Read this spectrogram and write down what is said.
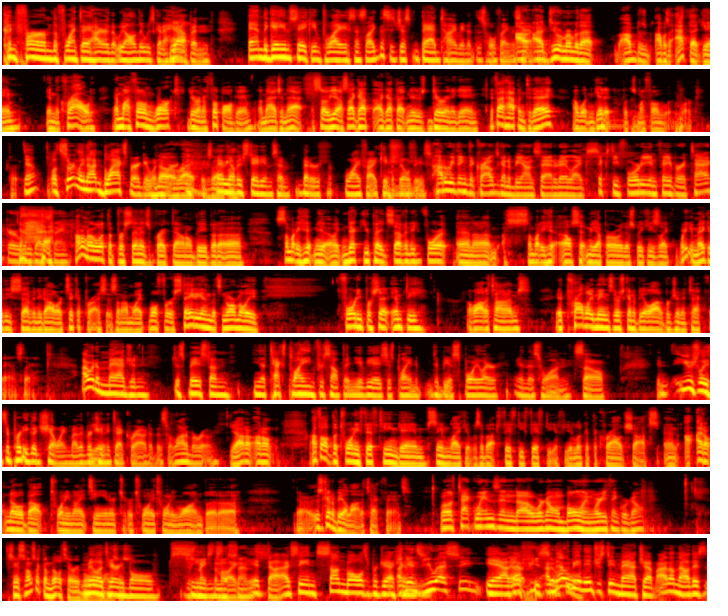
confirm the Fuente hire that we all knew was going to Yeah. happen. And the game's taking place. And it's like this is just bad timing of this whole thing. I, I do remember that. I was I was at that game in the crowd, and my phone worked during a football game. Imagine that. So yes, I got I got that news during a game. If that happened today, I wouldn't get it because my phone wouldn't work. But yeah. Well, it's certainly not in Blacksburg. It wouldn't No, work. right, exactly. Maybe other stadiums have better Wi-Fi capabilities. How do we think the crowd's going to be on Saturday? Like 60-40 in favor attack, or what do you guys think? I don't know what the percentage breakdown will be, but uh, somebody hit me like Nick, you paid seventy for it, and um, somebody else hit me up earlier this week. He's like, "What do you make of these seventy dollar ticket prices?" And I'm like, "Well, for a stadium that's normally forty percent empty, a lot of times, it probably means there's going to be a lot of Virginia Tech fans there." I would imagine, just based on you know Tech's playing for something, UVA is just playing to, to be a spoiler in this one. So usually it's a pretty good showing by the Virginia Tech crowd at this one. A lot of maroon. Yeah, I don't, I don't, I thought the 2015 game seemed like it was about 50 50 if you look at the crowd shots. And I, I don't know about 2019 or, or 2021, but, uh, you know, there's going to be a lot of Tech fans. Well, if Tech wins and uh, we're going bowling, where do you think we're going? See, it sounds like the military bowl. Military bowl Just makes the seems most like sense. It does. I've seen Sun Bowls projection Against USC. Yeah, That that, would be I mean, so that would be an interesting matchup. I don't know. There's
